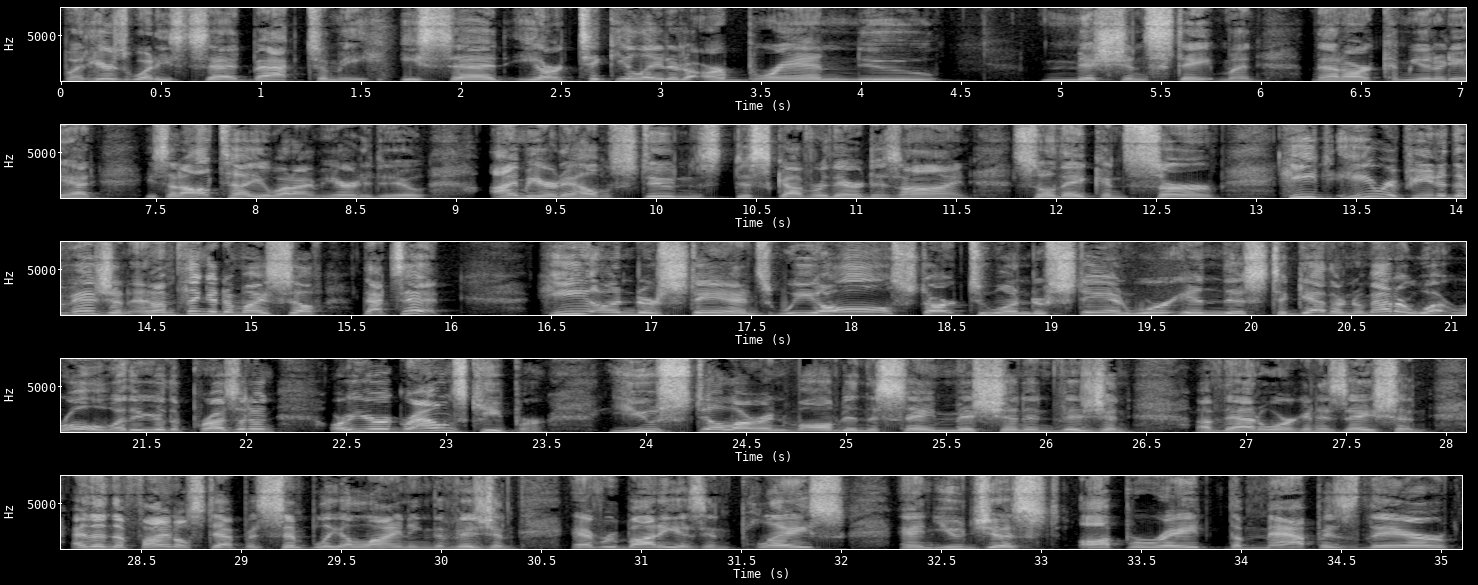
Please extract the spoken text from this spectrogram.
But here's what he said back to me. He said he articulated our brand new mission statement that our community had. He said, I'll tell you what I'm here to do. I'm here to help students discover their design so they can serve. He, he repeated the vision, and I'm thinking to myself, that's it. He understands, we all start to understand we're in this together, no matter what role, whether you're the president or you're a groundskeeper, you still are involved in the same mission and vision of that organization. And then the final step is simply aligning the vision. Everybody is in place and you just operate, the map is there,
